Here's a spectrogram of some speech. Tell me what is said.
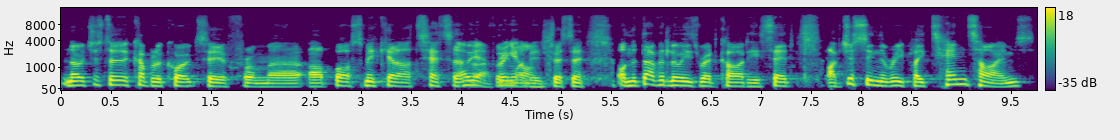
No, just a couple of quotes here from uh, our boss, Mikel Arteta. Oh, yeah, bring it on. Interesting. On the David Luiz red card, he said, I've just seen the replay 10 times,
